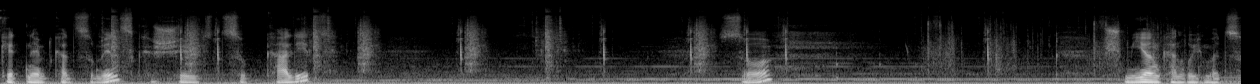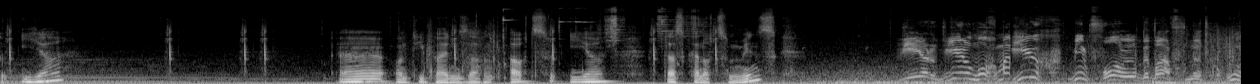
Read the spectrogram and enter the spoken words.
Catnamed kann zu Minsk. Schild zu Khalid. So. Schmieren kann ruhig mal zu ihr. Äh, und die beiden Sachen auch zu ihr. Das kann noch zu Minsk. Wir will noch mal. Ich bin voll bewaffnet und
